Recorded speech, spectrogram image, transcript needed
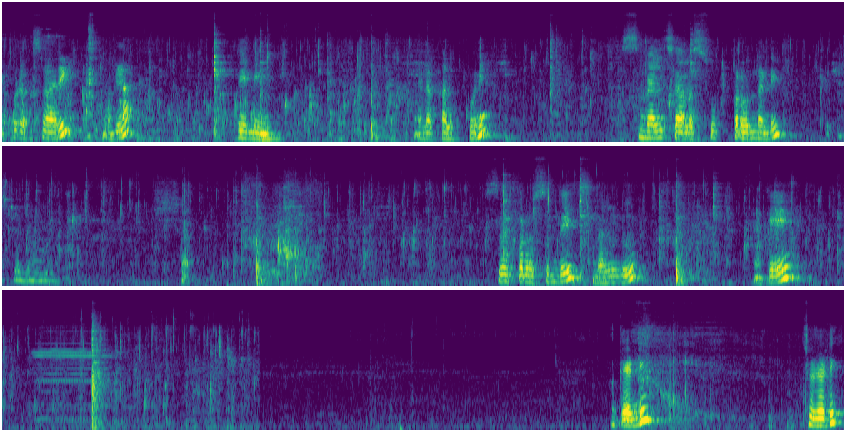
ఇప్పుడు ఒకసారి మళ్ళా దీన్ని ఇలా కలుపుకొని స్మెల్ చాలా సూపర్ ఉందండి. సూపర్ వస్తుంది స్మెల్. ఓకే. ఓకే అండి. చూడండి.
